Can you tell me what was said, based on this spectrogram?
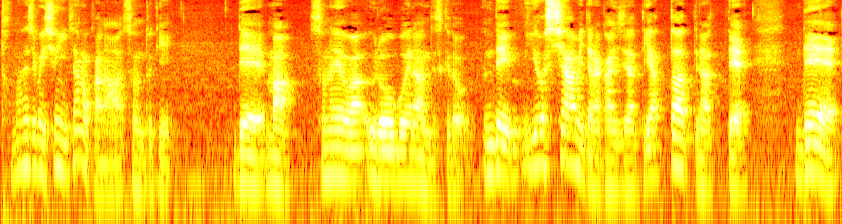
友達も一緒にいたのかなその時。でまあその辺はうろ覚えなんですけど。でよっしゃーみたいな感じになってやったってなって。で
